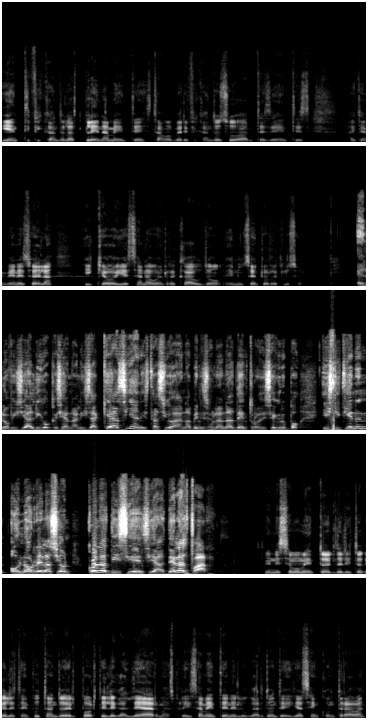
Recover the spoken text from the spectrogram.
identificándolas plenamente, estamos verificando sus antecedentes allá en Venezuela y que hoy están a buen recaudo en un centro de reclusión. El oficial dijo que se analiza qué hacían estas ciudadanas venezolanas dentro de ese grupo y si tienen o no relación con las disidencias de las FARC. En este momento el delito que le está imputando es el porte ilegal de armas, precisamente en el lugar donde ellas se encontraban.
